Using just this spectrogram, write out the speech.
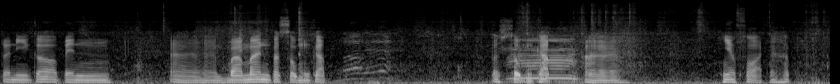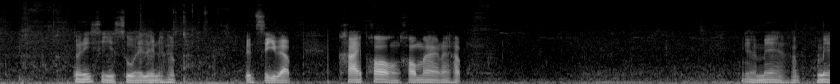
ตัวนี้ก็เป็นบาร์มันผสมกับผสมกับเฮียฟอร์ดนะครับ ตัวนี้สีสวยเลยนะครับ เป็นสีแบบคล้ายพ่อของเขามากนะครับเนี่ยแม่ครับ แม่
